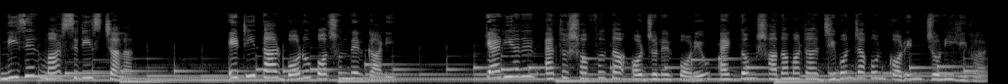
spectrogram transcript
নিজের মার্সিডিজ চালান। এটি তার বড় পছন্দের গাড়ি। ক্যারিয়ারের এত সফলতা অর্জনের পরেও একদম সাদামাটা জীবনযাপন করেন জনি লিভার।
